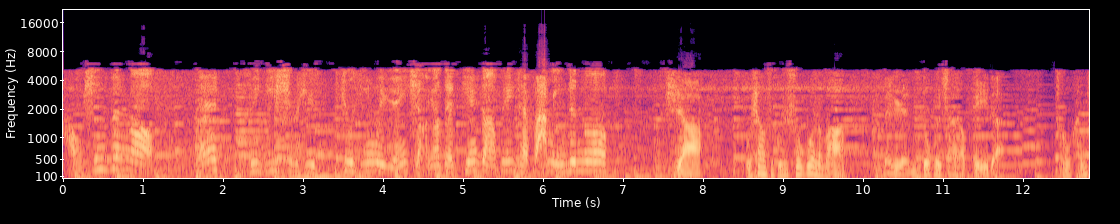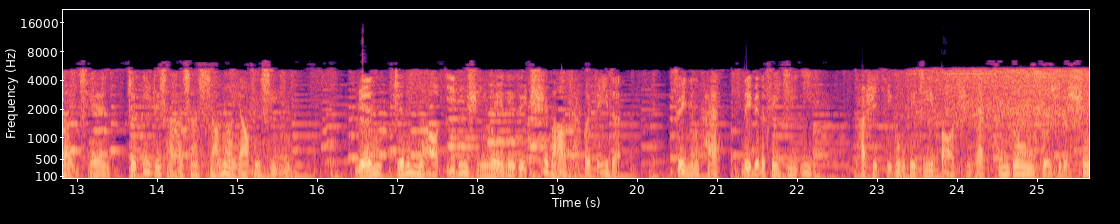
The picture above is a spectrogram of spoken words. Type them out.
好兴奋哦。哎，飞机是不是就是因为人想要在天上飞才发明的呢？是啊，我上次不是说过了吗？每个人都会想要飞的，从很早以前就一直想要像小鸟一样飞行。人觉得鸟一定是因为那对翅膀才会飞的，所以你们看那边的飞机翼，它是提供飞机保持在空中所需的升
